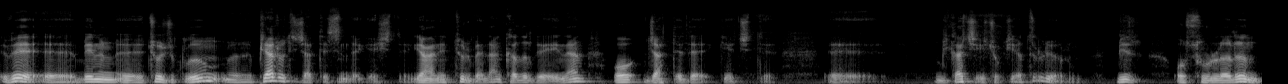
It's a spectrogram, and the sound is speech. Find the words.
Ve e, benim e, çocukluğum e, Pialoti Caddesi'nde geçti. Yani Türbe'den Kadırga'ya inen o caddede geçti. E, birkaç şeyi çok iyi hatırlıyorum. Bir, o surların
